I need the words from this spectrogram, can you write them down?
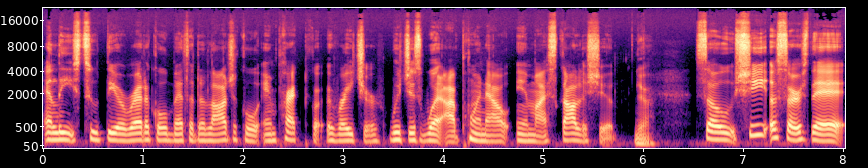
and leads to theoretical, methodological, and practical erasure, which is what I point out in my scholarship. Yeah. So she asserts that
